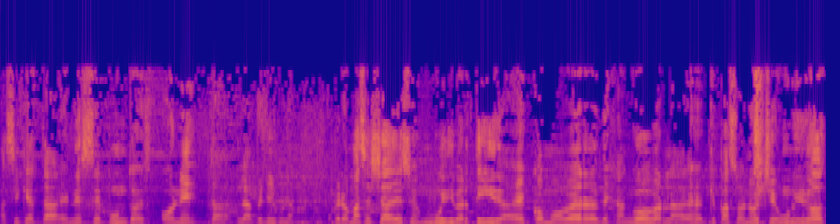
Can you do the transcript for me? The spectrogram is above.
Así que hasta en ese punto es honesta la película. Pero más allá de eso es muy divertida, es como ver The Hangover, la que pasó anoche, uno y dos,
